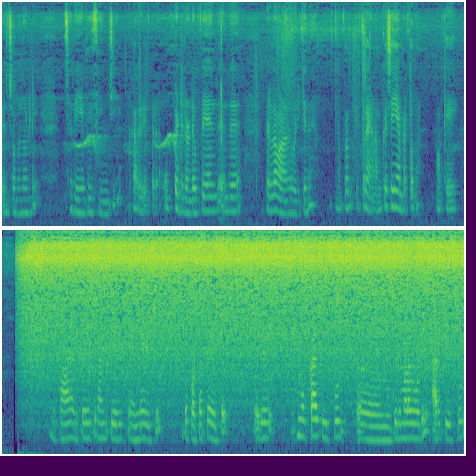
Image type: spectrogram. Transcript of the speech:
ഒരു ചുമന്നുള്ളി ചെറിയ പീസ് ഇഞ്ചി കറിവേപ്പില. ഉപ്പിട്ടിട്ടുണ്ട്. ഉപ്പ് ഞാൻ ഇത് വെള്ളമാണ് ഒഴിക്കുന്നത് അപ്പം ഇത്രയാണ്. നമുക്ക് ചെയ്യാൻ പെട്ടെന്ന്. ഓക്കെ. പാൻ അടുത്ത് വെച്ച് രണ്ട് ടേബിൾ സ്പൂൺ എണ്ണ ഒഴിച്ച് ഇത് പൊട്ടത്തെ ഇട്ട് ഒരു മുക്കാൽ ടീസ്പൂൺ കുരുമുളക് പൊടി അര ടീസ്പൂൺ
